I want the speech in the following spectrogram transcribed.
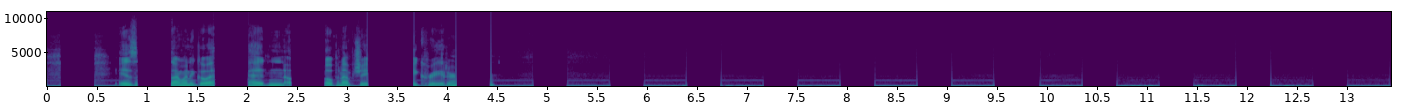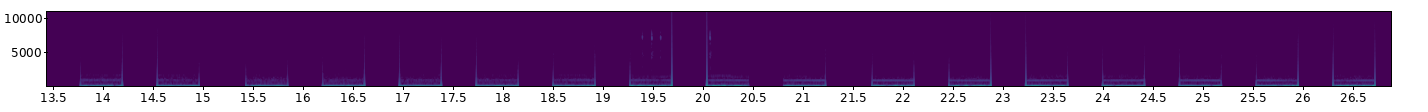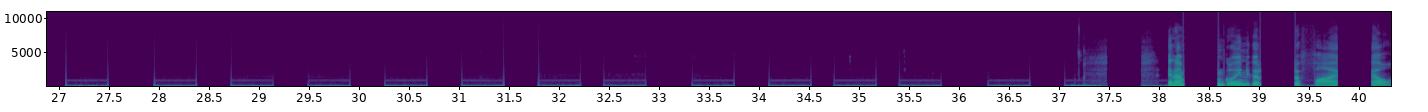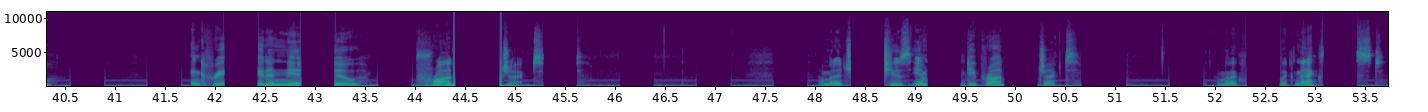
I'm going to go ahead and open up JCreator. Going to go to File and create a new project. I'm going to choose Empty Project. I'm going to click Next.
